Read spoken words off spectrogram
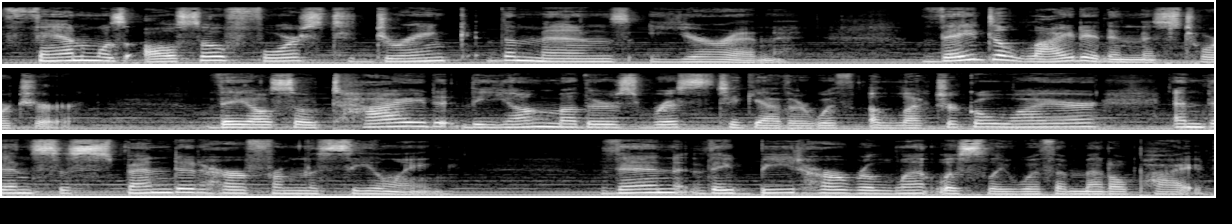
Fan was also forced to drink the men's urine. They delighted in this torture. They also tied the young mother's wrists together with electrical wire and then suspended her from the ceiling. Then they beat her relentlessly with a metal pipe.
